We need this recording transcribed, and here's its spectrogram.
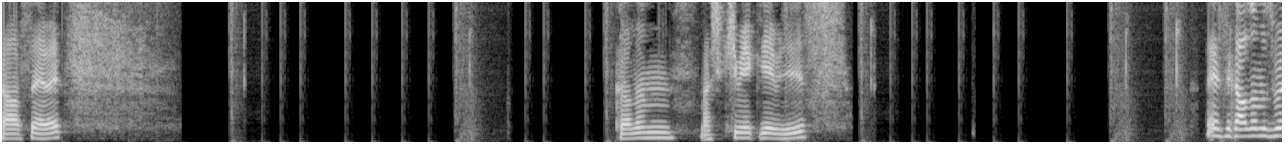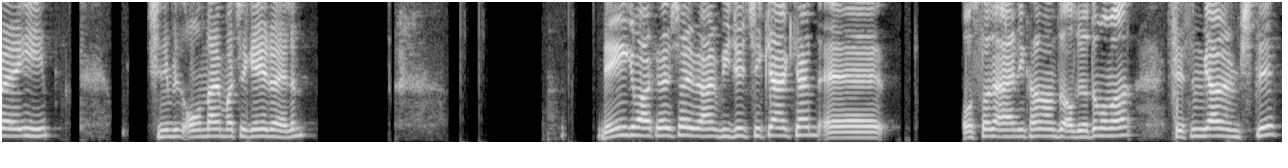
Kalsın evet. Bakalım başka kim ekleyebiliriz? Neyse kaldığımız böyle iyi. Şimdi biz online maça geri dönelim. Dediğim gibi arkadaşlar ben videoyu çekerken eee o sırada Erling Haaland'ı alıyordum ama sesim gelmemişti.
